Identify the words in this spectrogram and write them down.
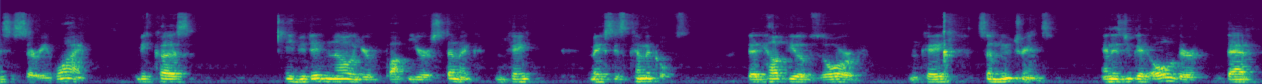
necessary. Why? Because if you didn't know, your your stomach, okay, makes these chemicals that help you absorb, okay, some nutrients. And as you get older, that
